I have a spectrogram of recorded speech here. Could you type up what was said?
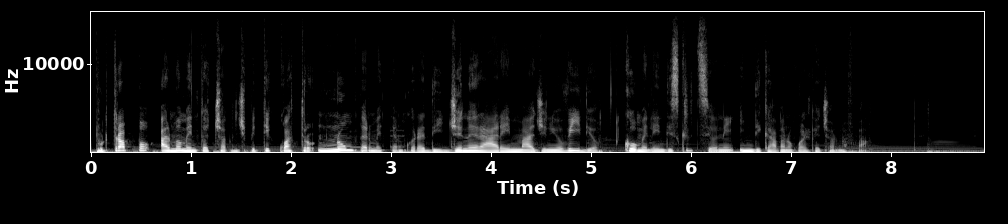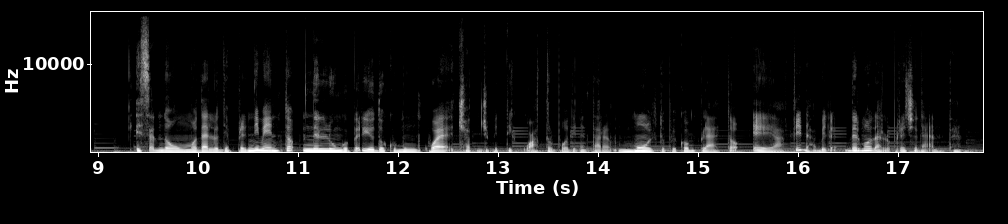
Purtroppo al momento ChatGPT 4 non permette ancora di generare immagini o video, come le indiscrezioni indicavano qualche giorno fa. Essendo un modello di apprendimento, nel lungo periodo comunque ChatGPT 4 può diventare molto più completo e affidabile del modello precedente.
